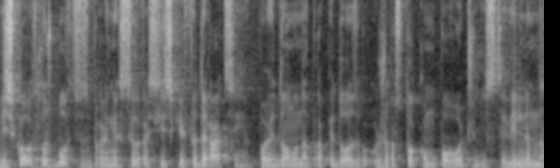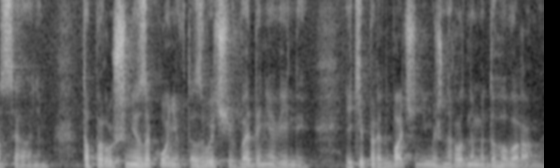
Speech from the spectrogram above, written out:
Військовослужбовцю Збройних сил Російської Федерації повідомлено про підозру у жорстокому поводженні з цивільним населенням та порушенні законів та звичаїв ведення війни, які передбачені міжнародними договорами,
